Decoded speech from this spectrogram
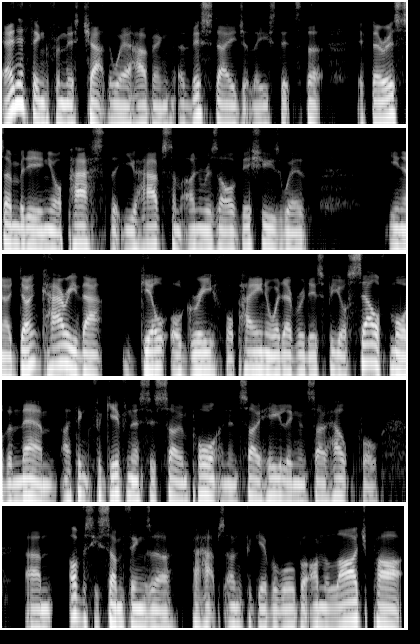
anything from this chat that we're having at this stage, at least, it's that if there is somebody in your past that you have some unresolved issues with, you know, don't carry that guilt or grief or pain or whatever it is for yourself more than them. I think forgiveness is so important and so healing and so helpful. Um, obviously, some things are perhaps unforgivable, but on the large part,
